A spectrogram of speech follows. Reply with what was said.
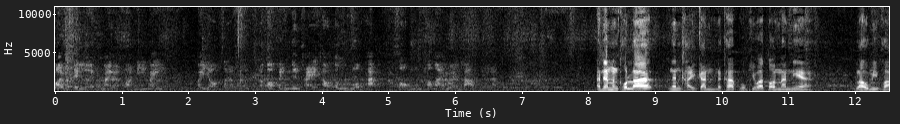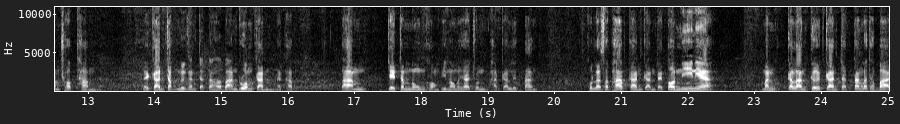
ร้อยเปอร์เซ็นต์เลยทำไมแบบตอนนี้ไม่ไม่ยอมสนับสนุนแล้วก็เป็นเงื่อนไขให้เขาต้องรวมพรรคสองลุงเข้ามาด้วยหรือเปล่านะครับ อันนั้นมันคนละเงื่อนไขกันนะครับ ผมคิดว่าตอนนั้นเนี่ยเรามีความชอบธรรม ในการจับมือกันจัดตั้งรัฐบาลร่วมกันนะครับ ตามเจตจำนงของพี่น้องประชาชนผ่านการเลือกตั้ง คนละสภาพการกัน แต่ตอนนี้เนี่ยมันกำลังเกิดการจัดตั้งรัฐบาล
